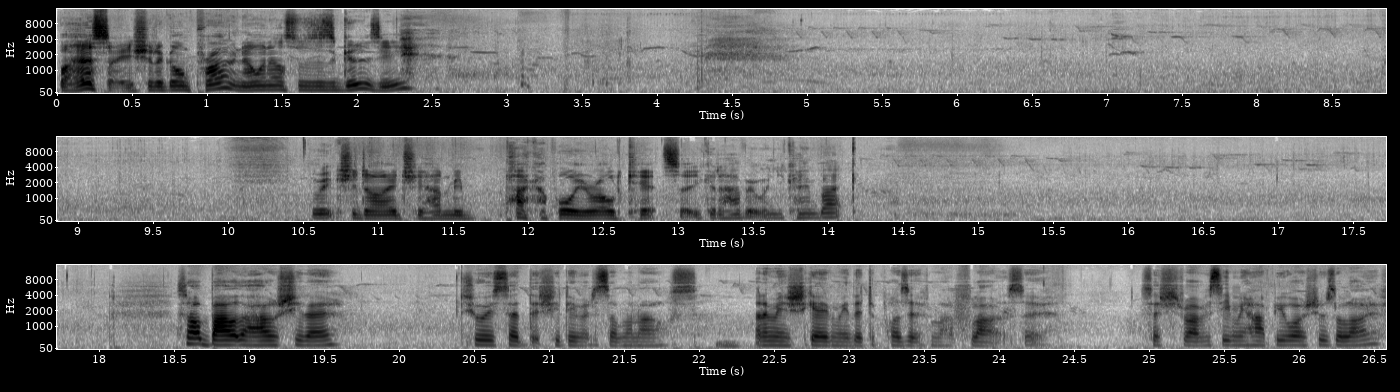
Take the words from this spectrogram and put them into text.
By her say, you should have gone pro. No one else was as good as you. The week she died, she had me pack up all your old kit so you could have it when you came back. It's not about the house, you know. She always said that she'd give it to someone else. And I mean, she gave me the deposit for my flat, so so she'd rather see me happy while she was alive.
